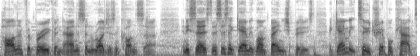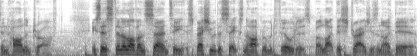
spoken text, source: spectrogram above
Haaland Verbruggen, Anderson Rogers and Konsa. And he says this is a Game Week 1 bench boost, a Game Week 2 triple captain Haaland draft. He says still a lot of uncertainty, especially with the six and a half midfielders, but I like this strategy as an idea.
